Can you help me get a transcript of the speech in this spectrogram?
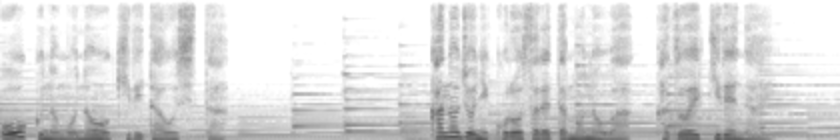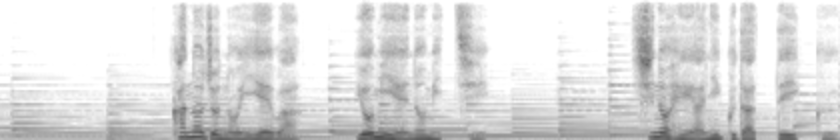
多くのものを切り倒した。彼女に殺された者は数えきれない。彼女の家は黄泉への道、死の部屋に下っていく。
